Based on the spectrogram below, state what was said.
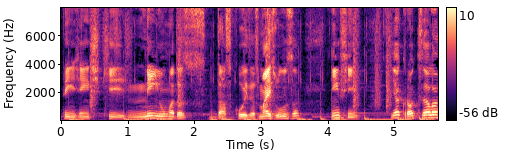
tem gente que nenhuma das, das coisas mais usa, enfim. E a Crocs ela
